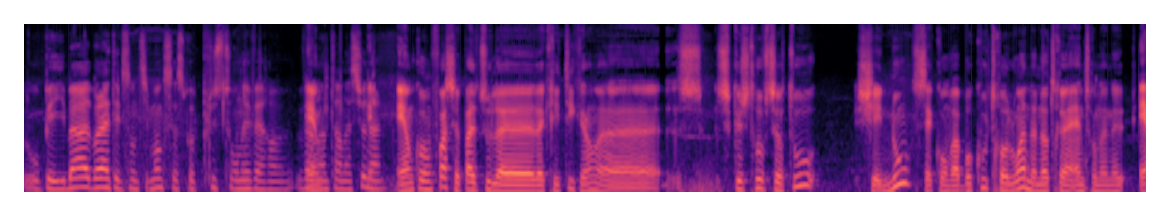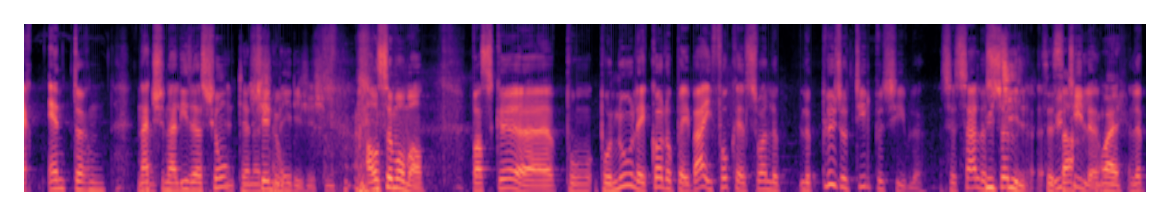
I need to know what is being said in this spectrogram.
aux Pays-Bas, voilà, t'as le sentiment que ça soit plus tourné vers, vers l'international. Et encore une fois, c'est pas du tout la, la critique. hein, euh, ce ce que je trouve surtout, chez nous, c'est qu'on va beaucoup trop loin de notre interna- er- internationalisation chez nous en ce moment. Parce que euh, pour, pour nous, l'école aux Pays-Bas, il faut qu'elle soit le, le plus utile possible. C'est ça le Utile, seul. c'est ça utile. Ouais. Le-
